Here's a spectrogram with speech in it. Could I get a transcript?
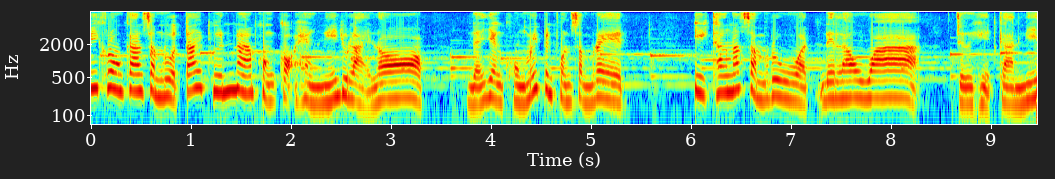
มีโครงการสำรวจใต้พื้นน้ำของเกาะแห่งนี้อยู่หลายรอบ และยังคงไม่เป็นผลสำเร็จ อีกทั้งนักสำรวจได้เล่าว่า เจอเหตุการณ์ลี้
